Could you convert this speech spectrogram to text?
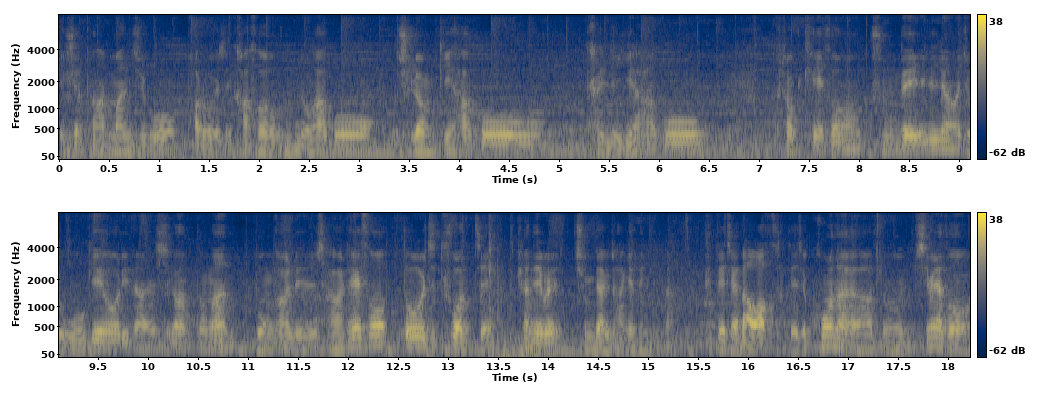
휴대폰 안 만지고 바로 이제 가서 운동하고 줄넘기 하고 달리기 하고 그렇게 해서 군대 1년 이제 5개월이라는 시간 동안 몸 관리를 잘 해서 또 이제 두 번째 편입을 준비하기를 하게 됩니다. 그때 제가 나왔을 때 이제 코로나가 좀 심해서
